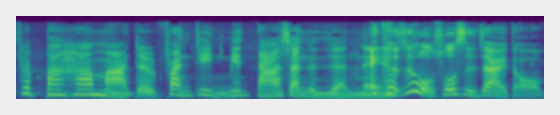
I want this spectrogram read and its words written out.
在巴哈马的饭店里面搭讪的人呢、欸。哎、欸，可是我说实在的哦，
